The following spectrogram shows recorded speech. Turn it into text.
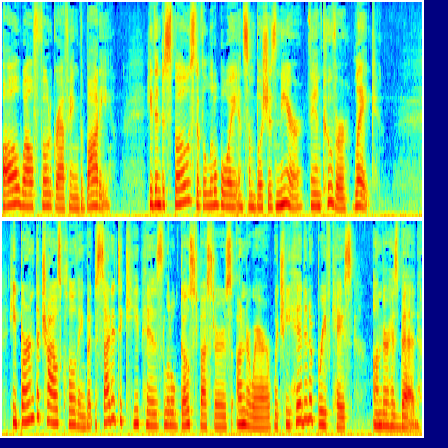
all while photographing the body. He then disposed of the little boy in some bushes near Vancouver Lake. He burned the child's clothing but decided to keep his little Ghostbusters underwear, which he hid in a briefcase under his bed.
